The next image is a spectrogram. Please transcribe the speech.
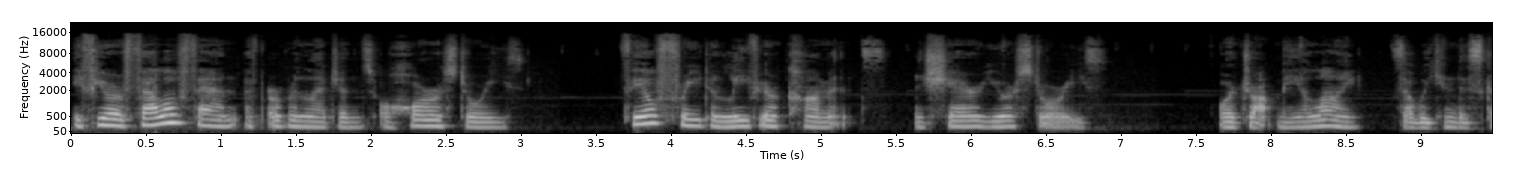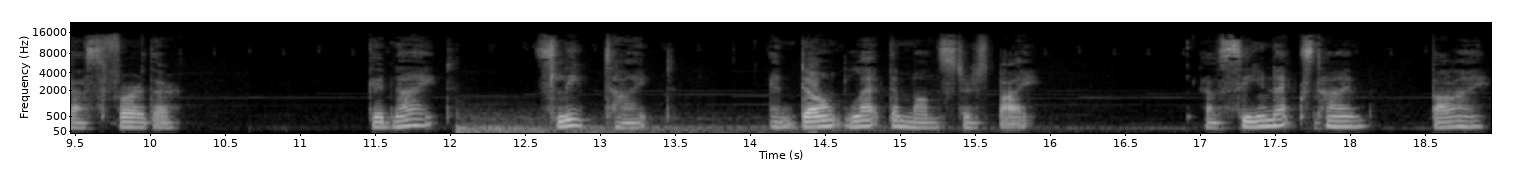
If you're a fellow fan of urban legends or horror stories, feel free to leave your comments and share your stories, or drop me a line so we can discuss further. Good night, sleep tight, and don't let the monsters bite. I'll see you next time. Bye.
